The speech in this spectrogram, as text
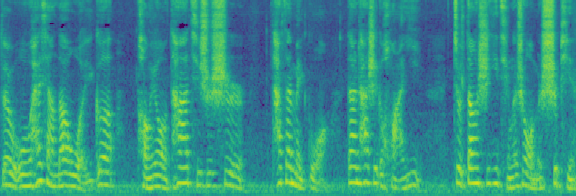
对，我还想到我一个朋友，他其实是他在美国，但是他是一个华裔。就当时疫情的时候，我们视频，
